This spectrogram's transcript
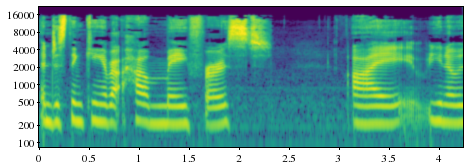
and just thinking about how May 1st I, you know,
